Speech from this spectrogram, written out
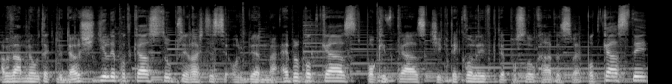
Aby vám neutekly další díly podcastu, přihlašte si odběr na Apple Podcast, Pocketcast či kdekoliv, kde posloucháte své podcasty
